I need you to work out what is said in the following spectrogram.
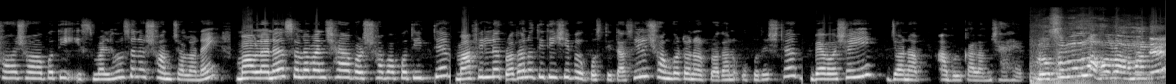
সহসভাপতি ইসমাইল হোসেনের সঞ্চালনায় মাওলানা সোলেমান সাহাবর সভাপতিত্বে মাহফিল্লত প্রধান অতিথি হিসেবে উপস্থিত আছিল সংগঠনের প্রধান উপদেষ্টা ব্যবসায়ী জনাব আবুল কালাম সাহেব। রসুল্লাহ হলো আমাদের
